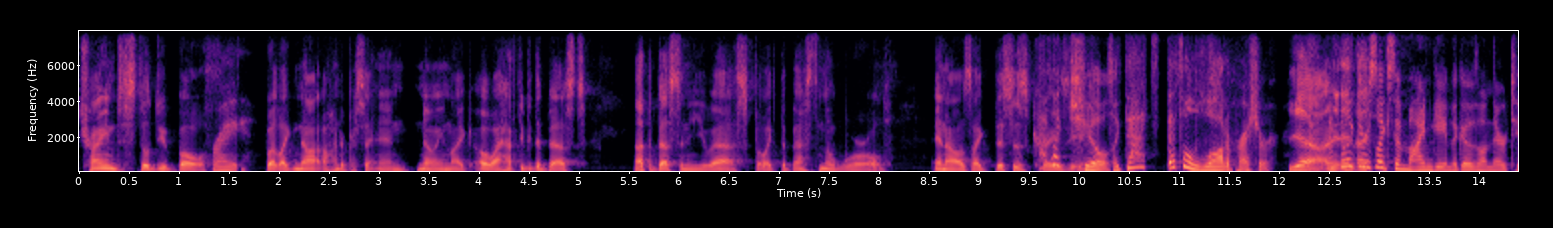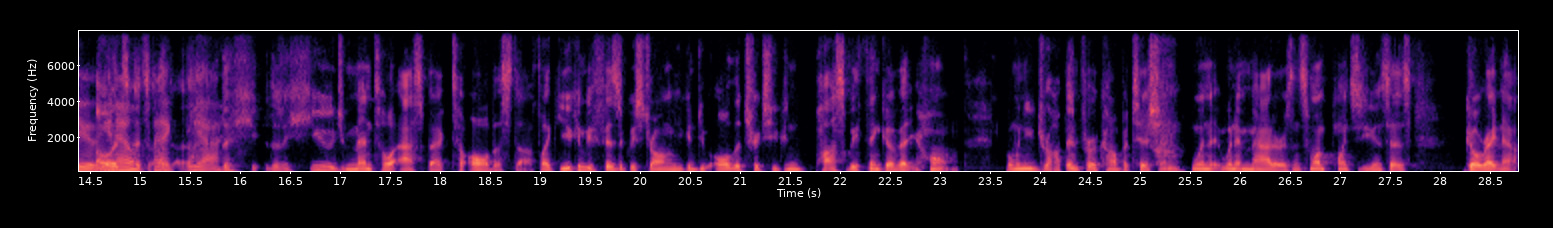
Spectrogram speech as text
trying to still do both Right. but like not 100% in knowing like oh i have to be the best not the best in the us but like the best in the world and I was like, "This is I like crazy." chills. Like that's that's a lot of pressure. yeah, I, I mean, feel like and I- there's like some mind game that goes on there too. Oh, you it's, know, it's uh, like uh, yeah, The, there's a huge mental aspect to all this stuff. Like you can be physically strong, you can do all the tricks you can possibly think of at your home, but when you drop in for a competition, when it when it matters, and someone points at you and says, "Go right now,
